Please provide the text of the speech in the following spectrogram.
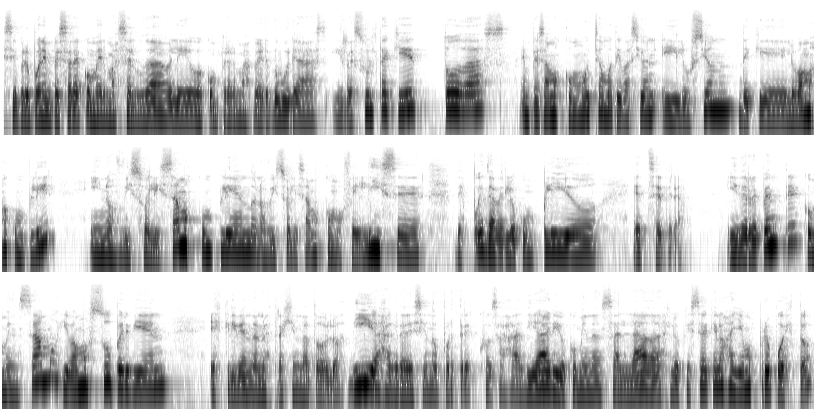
se propone empezar a comer más saludable o a comprar más verduras y resulta que todas empezamos con mucha motivación e ilusión de que lo vamos a cumplir y nos visualizamos cumpliendo, nos visualizamos como felices después de haberlo cumplido, etc. Y de repente comenzamos y vamos súper bien escribiendo nuestra agenda todos los días, agradeciendo por tres cosas a diario, comiendo ensaladas, lo que sea que nos hayamos propuesto.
